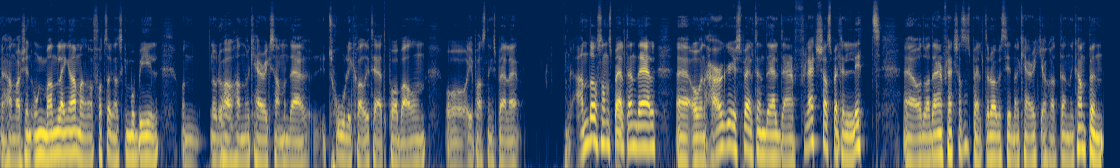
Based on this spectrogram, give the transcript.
Han var ikke en ung mann lenger, men han var fortsatt ganske mobil. Og når du har han og Carrick sammen der, utrolig kvalitet på ballen og i pasningsspillet. Anderson spilte en del, uh, Owen Hargreave spilte en del, Darren Fletcher spilte litt. Uh, og det var Darren Fletcher som spilte da ved siden av Carrick i akkurat denne kampen.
